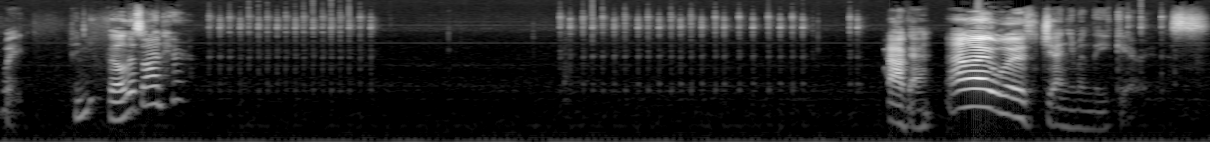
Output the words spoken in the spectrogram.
Wait, can you fill this on here? Okay, I was genuinely curious.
